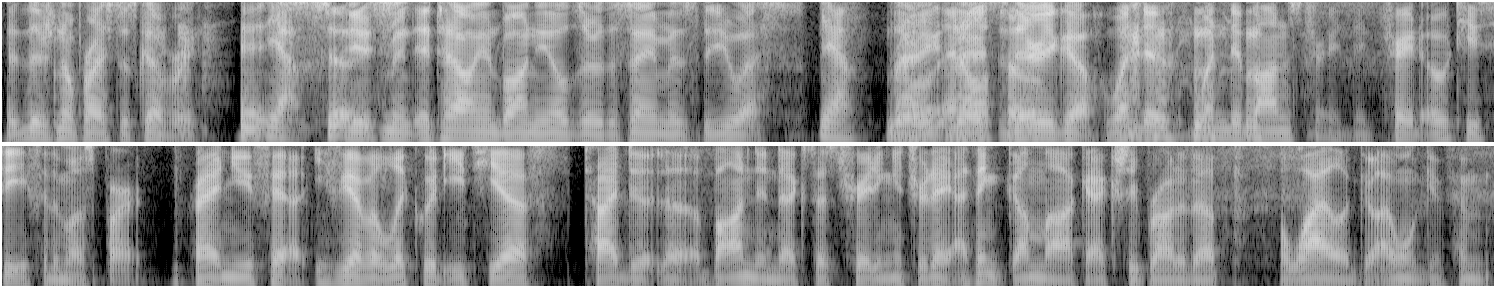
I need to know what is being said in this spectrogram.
there's no price discovery Yeah. So, I mean, italian bond yields are the same as the us yeah. there, Well, there, also, there you go when do when do bonds trade? They trade OTC for the most part, right? And you if, if you have a liquid ETF tied to a bond index that's trading intraday, I think Gundlach actually brought it up a while ago. I won't give him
